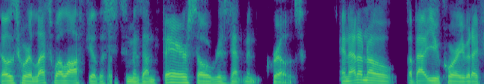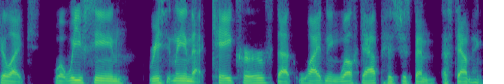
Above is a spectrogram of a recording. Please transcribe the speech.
Those who are less well off feel the system is unfair, so resentment grows. And I don't know about you, Corey, but I feel like what we've seen recently in that K curve, that widening wealth gap, has just been astounding.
